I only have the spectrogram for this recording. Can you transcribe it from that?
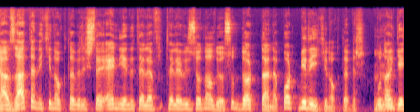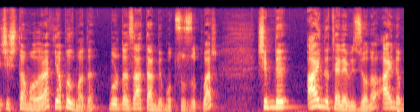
Ya zaten 2.1 işte en yeni tele- televizyonu alıyorsun 4 tane port biri 2.1. Buna geçiş tam olarak yapılmadı. Burada zaten bir mutsuzluk var. Şimdi aynı televizyonu aynı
